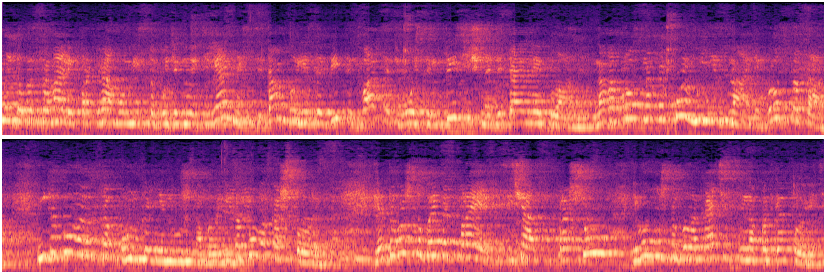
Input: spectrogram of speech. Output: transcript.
мы голосовали программу містобудівної діяльності, там были забиты 28 тысяч на детальные планы. На вопрос на какой мы не знали, просто так. Никакого разрахунка не нужно было, никакого кошториса. Для того, чтобы этот проект сейчас прошел, его нужно было качественно подготовить.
